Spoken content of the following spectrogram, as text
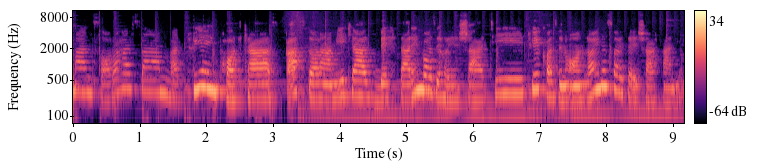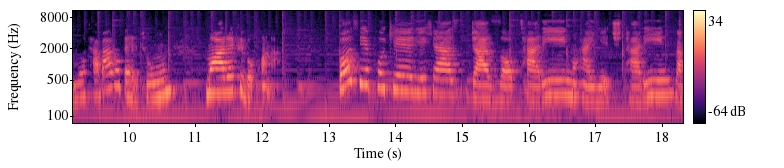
من سارا هستم و توی این پادکست قصد دارم یکی از بهترین بازی های شرطی توی کازینو آنلاین سایت های شرطبندی معتبر رو بهتون معرفی بکنم بازی پوکر یکی از جذابترین، مهیجترین و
